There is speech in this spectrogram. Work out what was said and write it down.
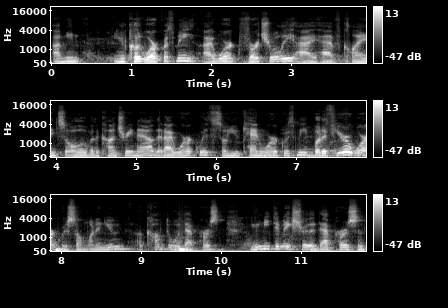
I mean, you could work with me. I work virtually. I have clients all over the country now that I work with, so you can work with me. But if you're work with someone and you are comfortable with that person, you need to make sure that that person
